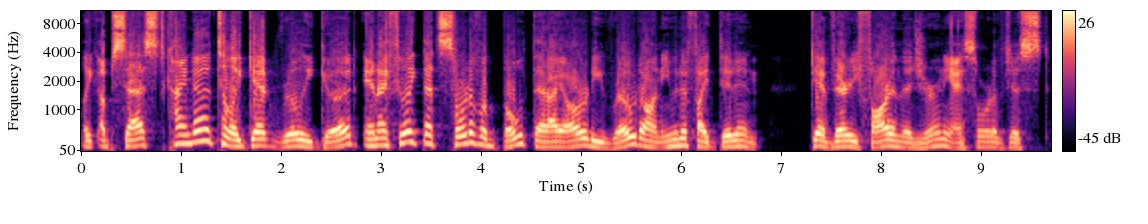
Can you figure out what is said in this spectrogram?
like obsessed kind of to like get really good. And I feel like that's sort of a boat that I already rode on even if I didn't get very far in the journey. I sort of just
